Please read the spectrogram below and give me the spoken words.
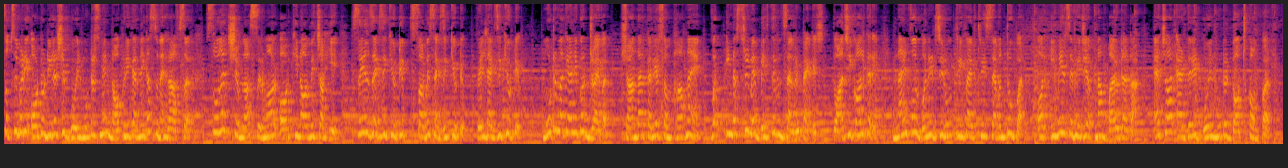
सबसे बड़ी ऑटो डीलरशिप गोयल मोटर्स में नौकरी करने का सुनहरा अवसर। सोलन, शिमला, सिरमौर और किन्नौर में चाहिए। Sales executive, service executive, field executive, motor mechanic और ड्राइवर, शानदार करियर संभावनाएँ व इंडस्ट्री में बेहतरीन सैलरी पैकेज। तो आज ही कॉल करें nine four one eight zero three five three seven two पर और ईमेल से भेजिए अपना biodata H R at the rate Goyal motor dot com आरोप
